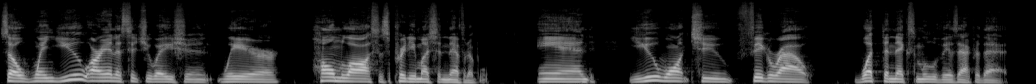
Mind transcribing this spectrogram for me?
So when you are in a situation where home loss is pretty much inevitable and you want to figure out what the next move is after that,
